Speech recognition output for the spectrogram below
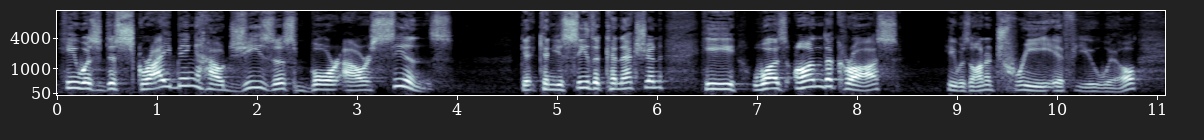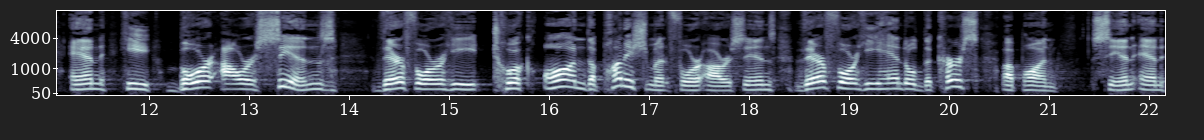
he was describing how Jesus bore our sins. Can you see the connection? He was on the cross, he was on a tree, if you will, and he bore our sins. Therefore, he took on the punishment for our sins. Therefore, he handled the curse upon sin. And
